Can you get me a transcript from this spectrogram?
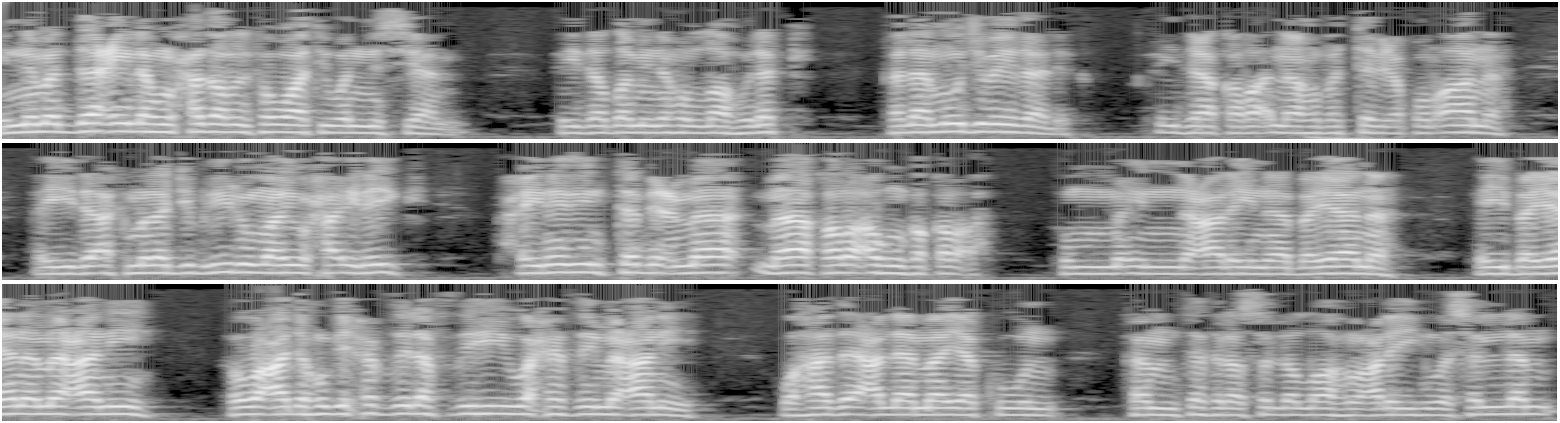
إنما الداعي له حذر الفوات والنسيان. فإذا ضمنه الله لك فلا موجب لذلك. فإذا قرأناه فاتبع قرآنه أي إذا أكمل جبريل ما يوحى إليك حينئذ اتبع ما, ما قرأه فقرأه. ثم إن علينا بيانه أي بيان معانيه فوعده بحفظ لفظه وحفظ معانيه. وهذا أعلى ما يكون فامتثل صلى الله عليه وسلم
